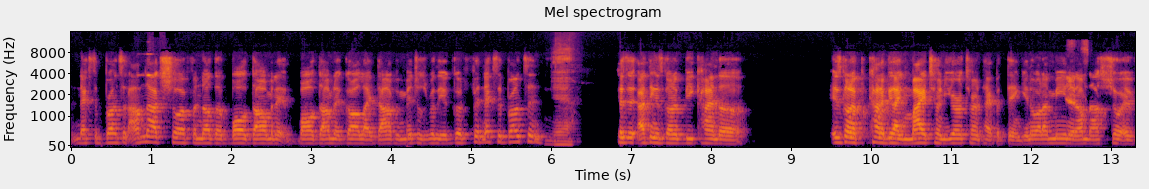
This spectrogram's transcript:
next to Brunson. I'm not sure if another ball dominant ball dominant guard like Donovan Mitchell is really a good fit next to Brunson yeah. because I think it's going to be kind of it's going to kind of be like my turn, your turn type of thing. You know what I mean? And I'm not sure if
